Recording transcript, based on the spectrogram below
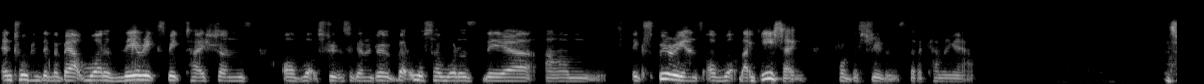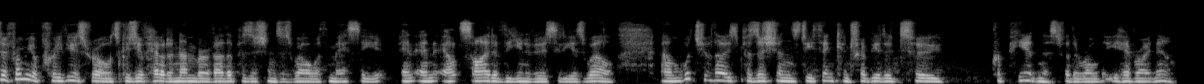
and talking to them about what is their expectations of what students are going to do, but also what is their um, experience of what they're getting from the students that are coming out. And so, from your previous roles, because you've held a number of other positions as well with Massey and, and outside of the university as well, um, which of those positions do you think contributed to preparedness for the role that you have right now?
